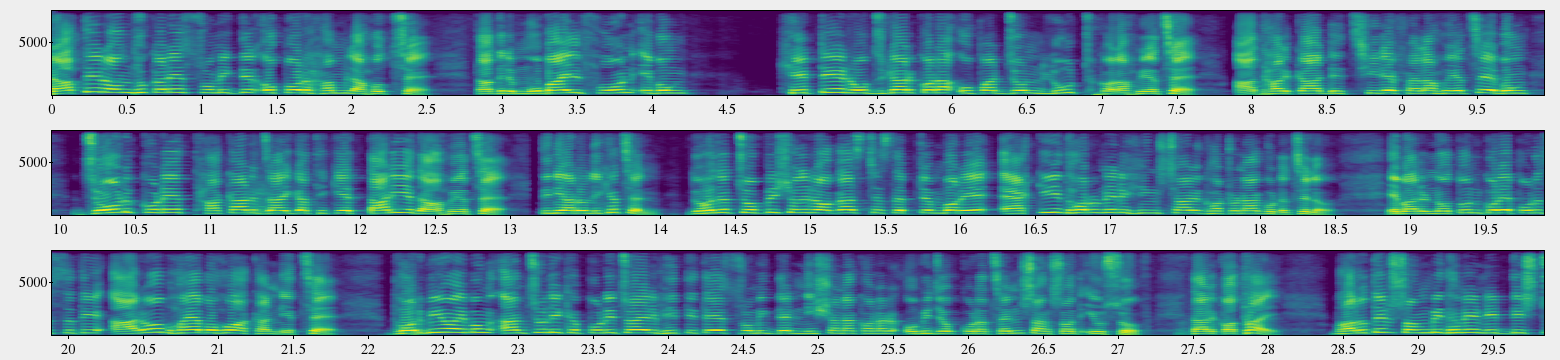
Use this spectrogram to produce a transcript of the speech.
রাতের অন্ধকারে শ্রমিকদের ওপর হামলা হচ্ছে। তাদের মোবাইল ফোন এবং খেটে রোজগার করা উপার্জন লুট করা হয়েছে। আধার কার্ড ছিঁড়ে ফেলা হয়েছে এবং জোর করে থাকার জায়গা থেকে তাড়িয়ে দেওয়া হয়েছে। তিনি আরও লিখেছেন, দুহাজার চব্বিশ সালের অগাস্ট সেপ্টেম্বরে একই ধরনের হিংসার ঘটনা ঘটেছিল। এবার নতুন করে পরিস্থিতি আরও ভয়াবহ আকার নিচ্ছে। ধর্মীয় এবং আঞ্চলিক পরিচয়ের ভিত্তিতে শ্রমিকদের নিশানা করার অভিযোগ করেছেন সাংসদ ইউসুফ। তার কথায়, ভারতের সংবিধানে নির্দিষ্ট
